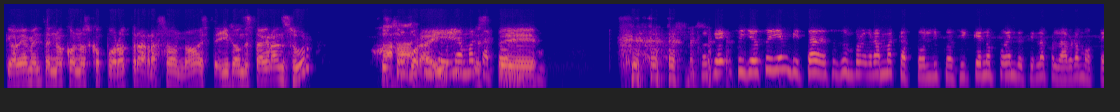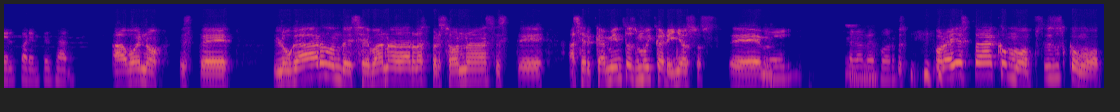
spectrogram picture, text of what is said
que obviamente no conozco por otra razón, ¿no? Este, y donde está Gran Sur, justo Ajá. por Es un ahí, programa este, católico. Porque si yo soy invitada, eso es un programa católico, así que no pueden decir la palabra motel para empezar. ah, bueno, este, lugar donde se van a dar las personas, este, acercamientos muy cariñosos. Em, Sí, a lo mejor. Pues, por ahí está como, pues esos como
